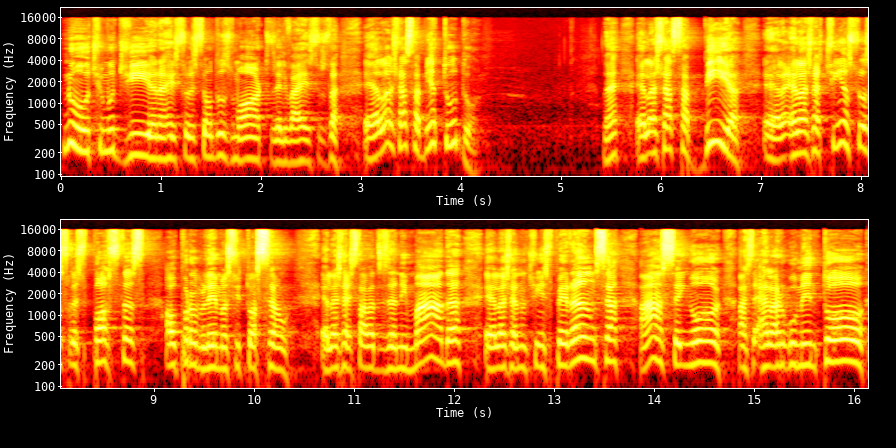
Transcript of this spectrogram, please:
No último dia, na ressurreição dos mortos, ele vai ressuscitar. Ela já sabia tudo. Né? Ela já sabia, ela, ela, já tinha suas respostas ao problema, à situação. Ela já estava desanimada, ela já não tinha esperança. Ah, Senhor, ela argumentou.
